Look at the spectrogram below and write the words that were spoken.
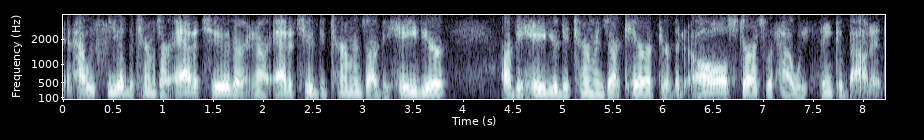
and how we feel determines our attitude, or, and our attitude determines our behavior. Our behavior determines our character, but it all starts with how we think about it.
